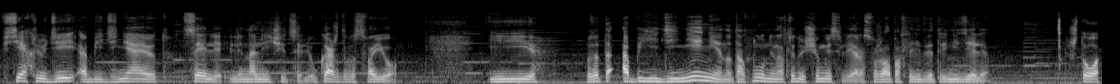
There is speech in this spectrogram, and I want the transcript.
Всех людей объединяют цели или наличие цели. У каждого свое. И вот это объединение натолкнуло меня на следующую мысль. Я рассуждал последние 2-3 недели, что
